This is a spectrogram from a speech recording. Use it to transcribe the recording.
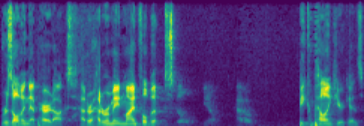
resolving that paradox, how to, how to remain mindful but still you know, how to be compelling to your kids.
